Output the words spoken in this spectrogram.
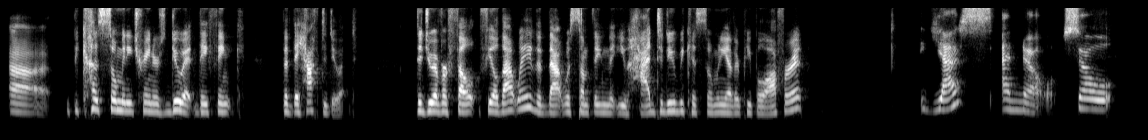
uh, because so many trainers do it, they think that they have to do it. Did you ever felt feel that way that that was something that you had to do because so many other people offer it? Yes and no. So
